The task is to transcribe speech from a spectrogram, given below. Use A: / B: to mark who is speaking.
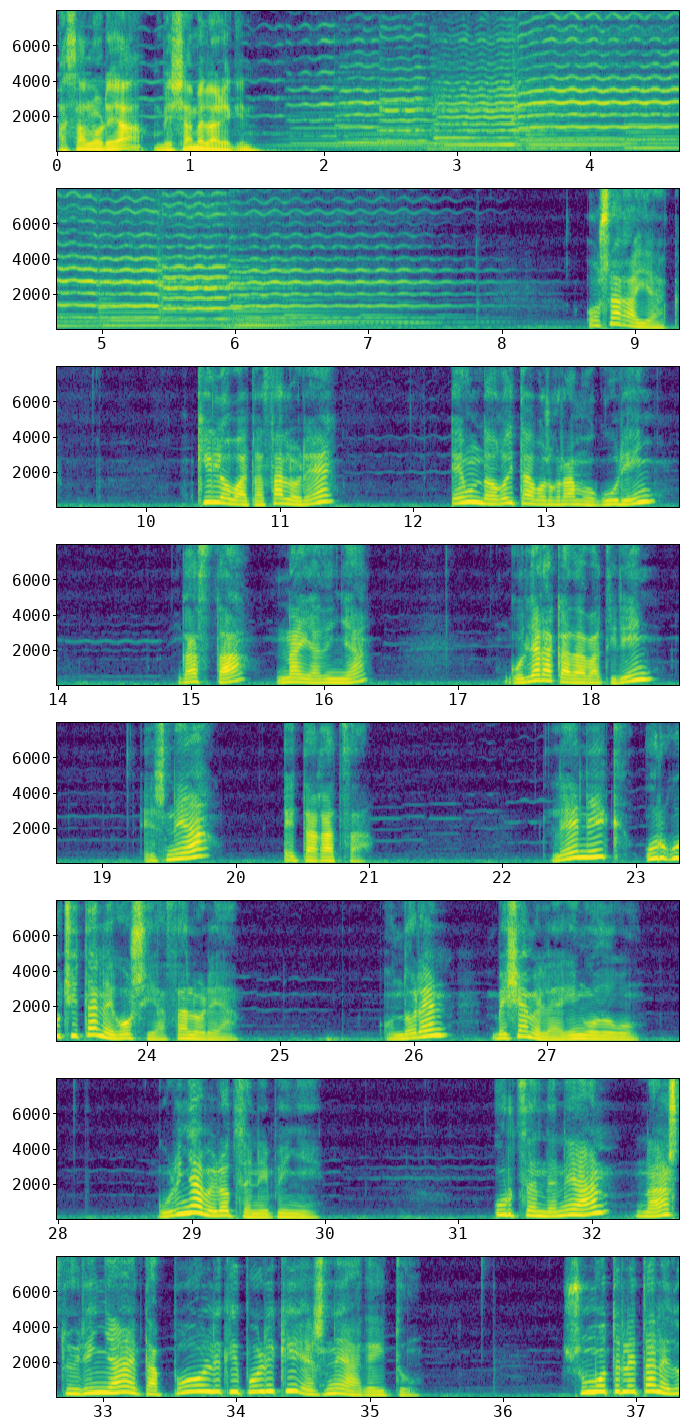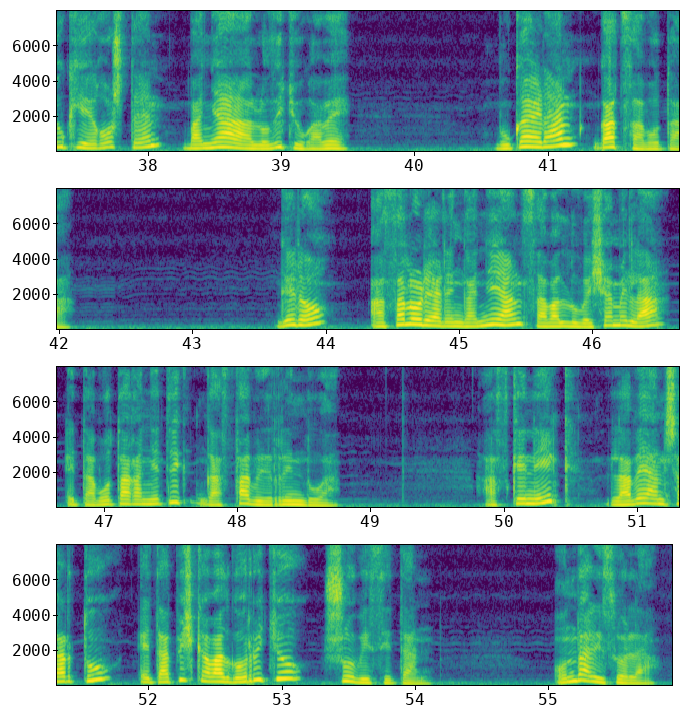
A: azalorea bexamelarekin.
B: Osagaiak. Kilo bat azalore, eun dogoita bos gramo gurin, gazta, nahi adina, goiarakada bat irin, esnea eta gatza. Lehenik ur gutxitan egosi azalorea. Ondoren, bexamela egingo dugu. Gurina berotzen ipini. Urtzen denean, nahastu irina eta poliki-poliki esnea gehitu. Sumoteletan eduki egosten, baina loditu gabe. Bukaeran, gatza bota. Gero, azalorearen gainean zabaldu bexamela eta bota gainetik gazta birrindua. Azkenik, labean sartu eta pixka bat gorritu zu bizitan. Ondari zuela.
